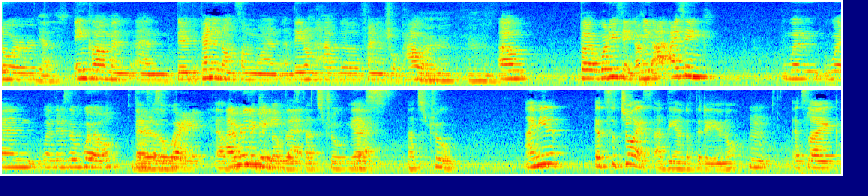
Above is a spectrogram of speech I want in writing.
lower Yes. income and, and they're dependent on someone and they don't have the financial power. Mhm, mhm. Um, but what do you think? I mean, I, I think when when when there's a will, There there's a a way. way. I really believe of this. that. That's true. Yes, that's true. I mean, it, it's a choice at the end of the day. You know, Hmm. it's like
